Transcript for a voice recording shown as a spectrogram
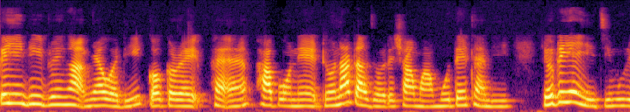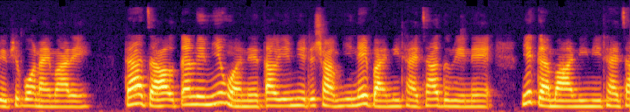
ကရင်ပြည်တွင်းကမြဝတီကော့ကရိတ်ဖအံဖာပွန်နဲ့ဒေါနာတောင်ကျော်တခြားမှာမိုးတဲထန်ပြီးရုတ်တရက်ရည်ကြီးမှုတွေဖြစ်ပေါ်နိုင်ပါတယ်။ဒါကြောင့်တန်လွင်မြစ်ဝံနဲ့တောက်ရင်းမြစ်တစ်လျှောက်မြေနိမ့်ပိုင်းနေထိုင်ကြသူတွေနဲ့မြစ်ကမ်းပါအနီးနေထိုင်ကြ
